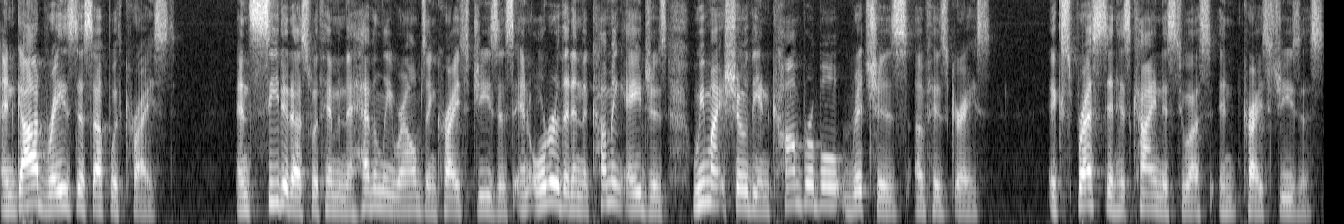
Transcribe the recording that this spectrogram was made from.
And God raised us up with Christ and seated us with him in the heavenly realms in Christ Jesus, in order that in the coming ages we might show the incomparable riches of his grace, expressed in his kindness to us in Christ Jesus.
